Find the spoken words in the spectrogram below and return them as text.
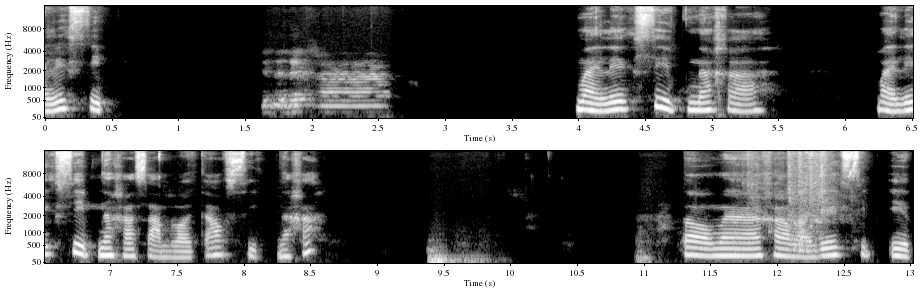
ายเลขสิบเดี๋ยวได้ครับหมายเลขสิบนะคะ หมายเลขสิบนะคะสามร้อยเก้าสิบนะคะ ต่อมาค่ะหมายเลขสิบเอ็ด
